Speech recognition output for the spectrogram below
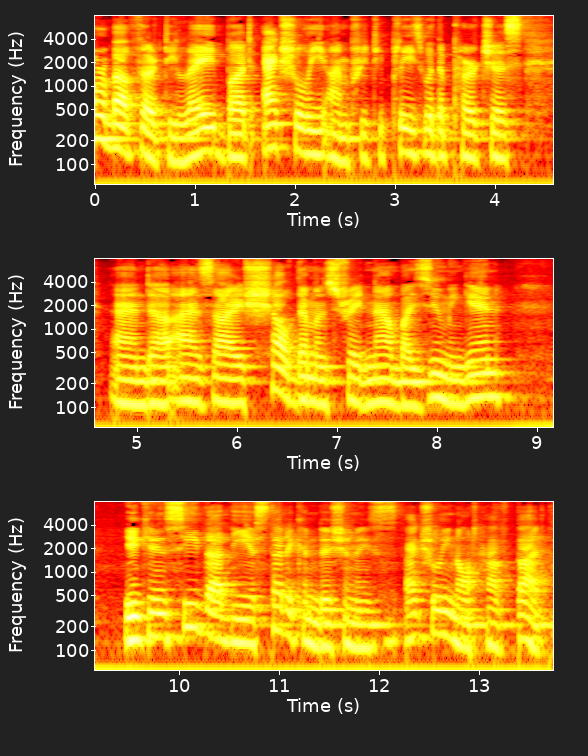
or about 30 lei but actually I'm pretty pleased with the purchase. And uh, as I shall demonstrate now by zooming in you can see that the aesthetic condition is actually not half bad.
